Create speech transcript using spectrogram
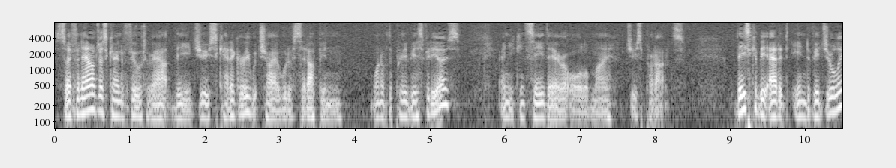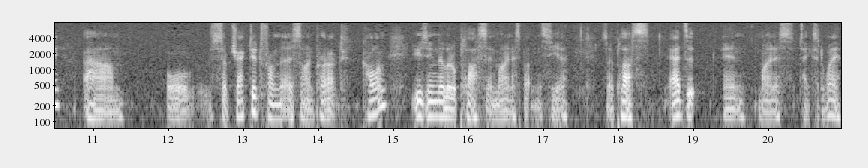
so for now I'm just going to filter out the juice category which I would have set up in one of the previous videos and you can see there are all of my juice products. These can be added individually um, or subtracted from the assigned product column using the little plus and minus buttons here. So plus adds it and minus takes it away.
